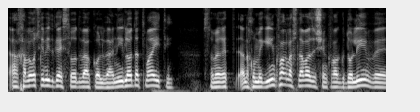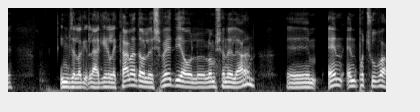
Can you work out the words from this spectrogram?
החברות שלי מתגייסות והכל, ואני לא יודעת מה איתי. זאת אומרת, אנחנו מגיעים כבר לשלב הזה שהם כבר גדולים, ואם זה להגר לקנדה או לשוודיה או לא, לא משנה לאן, אמ, אין, אין פה תשובה.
